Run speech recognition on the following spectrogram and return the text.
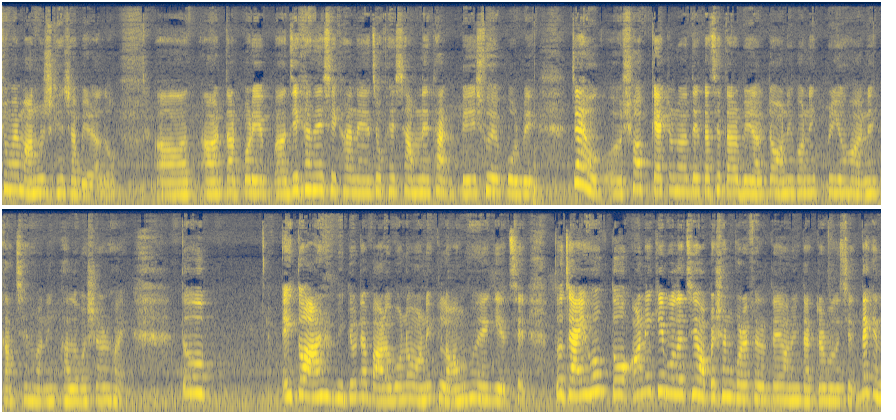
সময় মানুষ ঘেঁষা বেড়ালো আর তারপরে যেখানে সেখানে চোখের সামনে থাকবে শুয়ে পড়বে। যাই হোক সব ক্যাটনারদের কাছে তার বিড়ালটা অনেক অনেক প্রিয় হয়, অনেক কাছের হয়, অনেক ভালোবাসার হয়। তো এই তো আর ভিডিওটা বাড়াবো না অনেক লং হয়ে গিয়েছে। তো যাই হোক, তো অনেকে বলেছে অপারেশন করে ফেলতে, অনেক ডাক্তার বলেছে। দেখেন,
